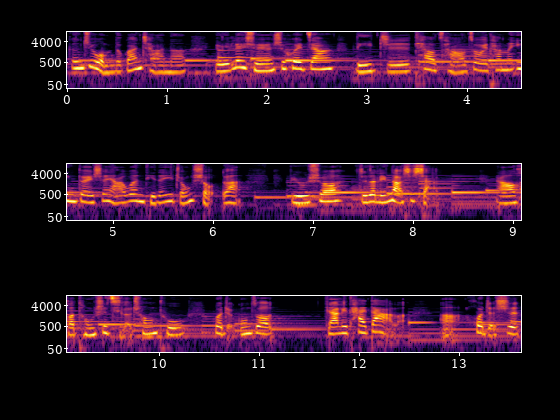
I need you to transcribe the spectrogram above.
根据我们的观察呢，有一类学员是会将离职、跳槽作为他们应对生涯问题的一种手段，比如说觉得领导是傻，然后和同事起了冲突，或者工作压力太大了啊，或者是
